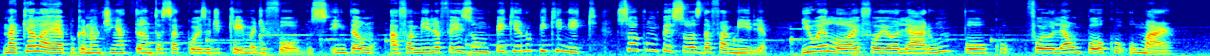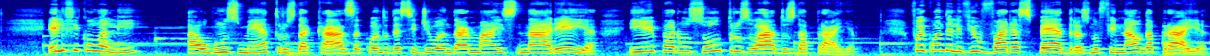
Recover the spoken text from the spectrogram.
Naquela época não tinha tanto essa coisa de queima de fogos, então a família fez um pequeno piquenique só com pessoas da família e o Eloy foi olhar um pouco, foi olhar um pouco o mar. Ele ficou ali a alguns metros da casa quando decidiu andar mais na areia e ir para os outros lados da praia. Foi quando ele viu várias pedras no final da praia.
